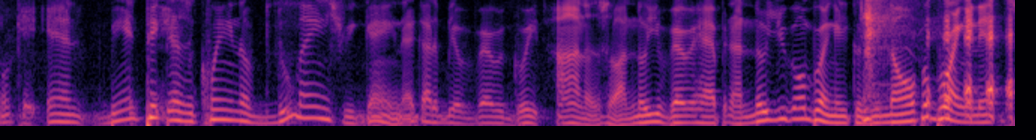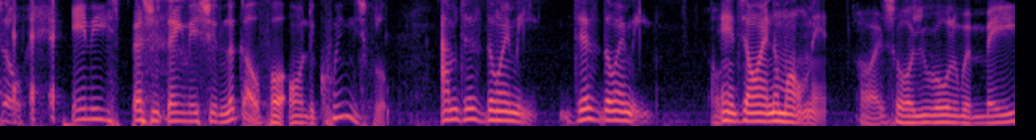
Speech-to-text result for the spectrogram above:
Okay, and being picked as a queen of Dumaine Street Gang, that got to be a very great honor. So I know you're very happy. and I know you're gonna bring it because you're known for bringing it. So, any special thing they should look out for on the Queen's float? I'm just doing me, just doing me, Okay. enjoying the moment. All right. So are you rolling with Maze?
